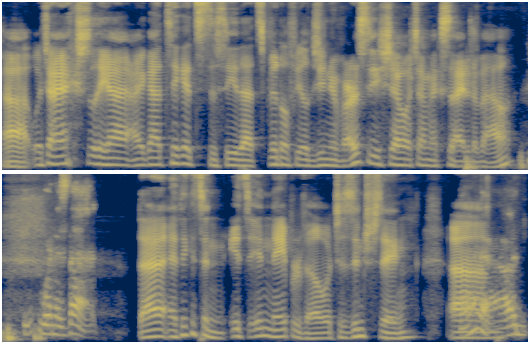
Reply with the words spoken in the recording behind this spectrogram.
uh which i actually I, I got tickets to see that spitalfield junior varsity show which i'm excited about when is that that I think it's in it's in Naperville, which is interesting. Um, oh, yeah, um, I'd,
